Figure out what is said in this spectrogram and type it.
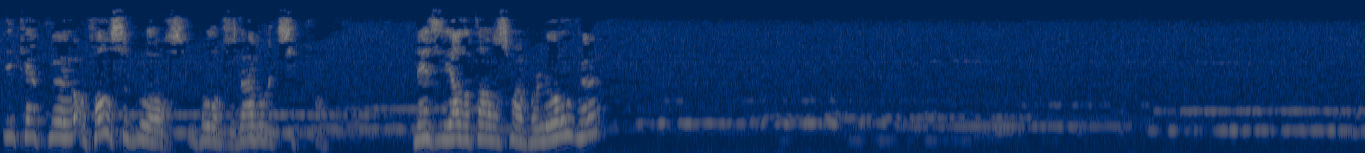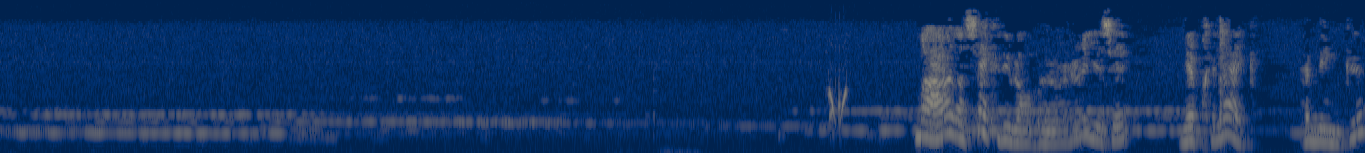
Ik heb uh, valse beloftes, beloftes, daar word ik ziek van. Mensen die altijd alles maar beloven. Maar, dat zeggen die wel burger, je zegt, je hebt gelijk. En Minke,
